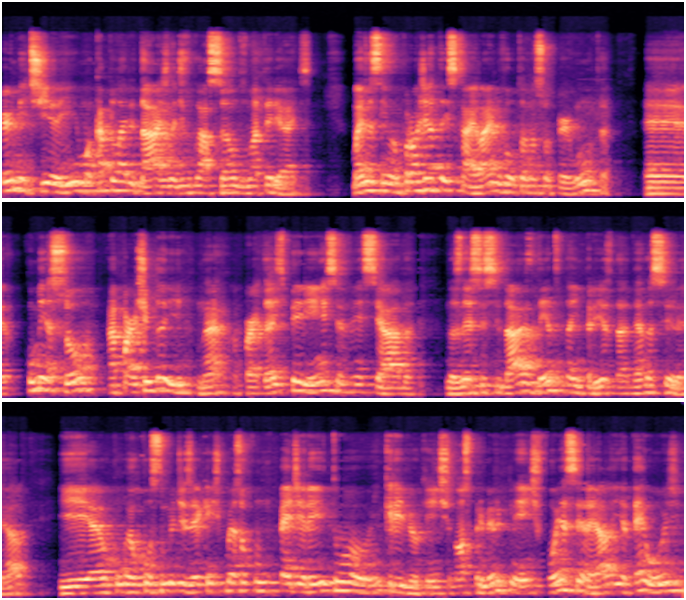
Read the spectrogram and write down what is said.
permitia aí uma capilaridade na divulgação dos materiais. Mas assim, o projeto da Skyline, voltando à sua pergunta, é, começou a partir daí, né? A partir da experiência vivenciada nas necessidades dentro da empresa, dentro da Cirela. E eu, eu costumo dizer que a gente começou com um pé direito incrível, que a gente, nosso primeiro cliente foi a Cirela e até hoje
